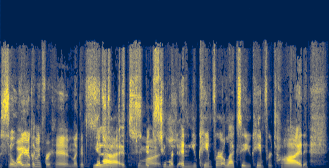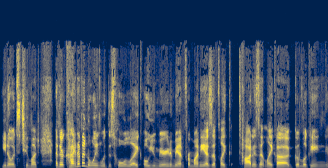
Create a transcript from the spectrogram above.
so Why are you weird. Like coming for him? Like, it's too yeah, it's too it's it's too much. much. And you came for Alexia, you came for Todd. You know, it's too much. And they're kind of annoying with this whole like, oh, you married a man for money, as if like Todd isn't like a good-looking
